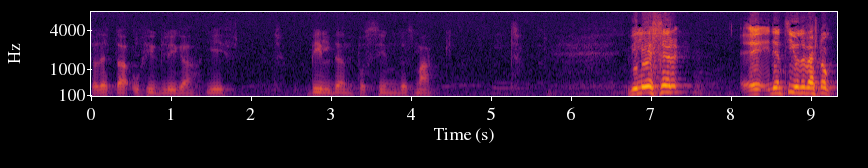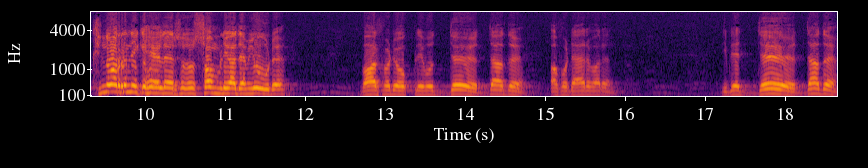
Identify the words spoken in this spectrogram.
av detta ohyggliga gift. Bilden på syndens makt. Vi läser eh, i den tionde versen, och knorren icke heller, så som somliga av dem gjorde, varför de också blev dödade av fördärvaren. De blev dödade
